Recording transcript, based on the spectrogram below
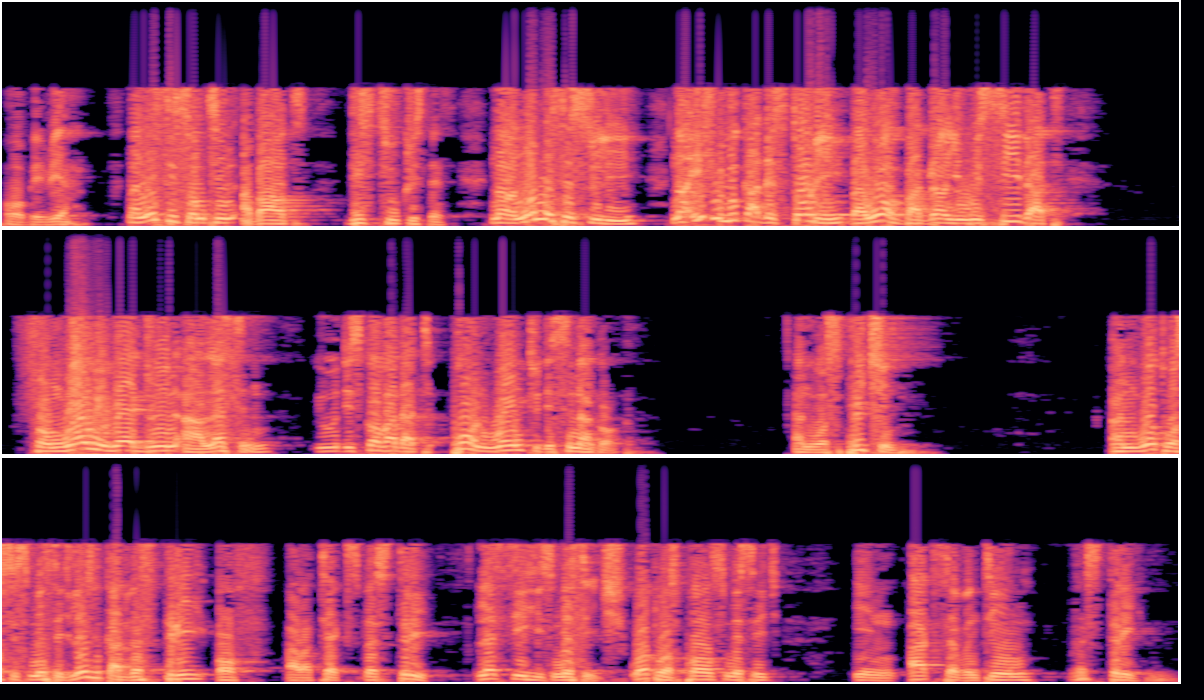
or Berea? Now, let's see something about these two Christians. Now, not necessarily now, if you look at the story by way of background, you will see that from where we were doing our lesson, you will discover that Paul went to the synagogue and was preaching. And what was his message? Let's look at verse 3 of our text. Verse 3. Let's see his message. What was Paul's message in Acts 17, verse 3?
